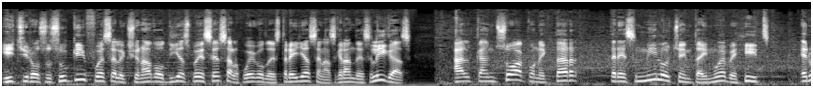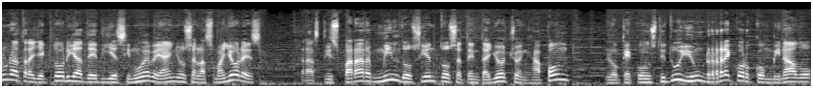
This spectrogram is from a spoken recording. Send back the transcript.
Ichiro Suzuki fue seleccionado 10 veces al Juego de Estrellas en las grandes ligas. Alcanzó a conectar 3.089 hits en una trayectoria de 19 años en las mayores, tras disparar 1.278 en Japón, lo que constituye un récord combinado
